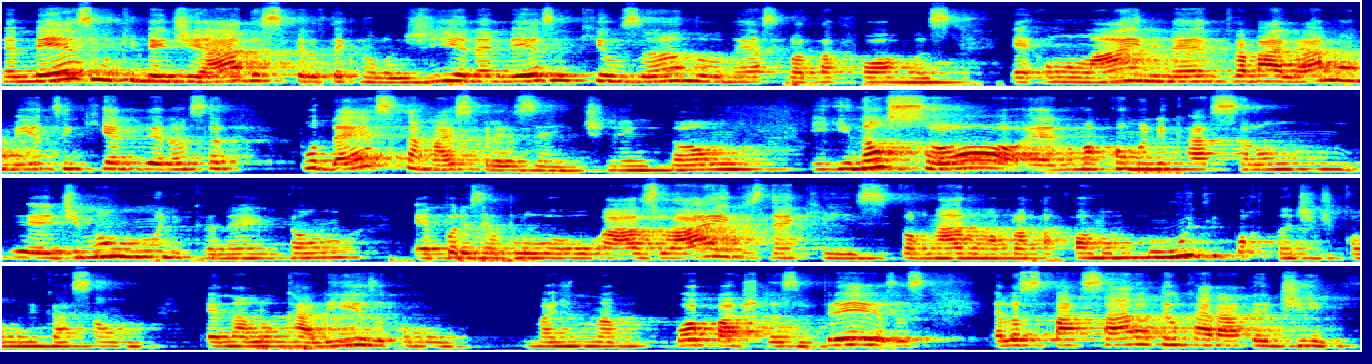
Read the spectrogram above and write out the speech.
Né, mesmo que mediadas pela tecnologia, né, mesmo que usando né, as plataformas é, online, né, trabalhar momentos em que a liderança pudesse estar mais presente, né? Então, e, e não só é, numa comunicação é, de mão única, né? Então, é, por exemplo, as lives, né, que se tornaram uma plataforma muito importante de comunicação é, na Localiza, como imagino na boa parte das empresas, elas passaram a ter o caráter de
